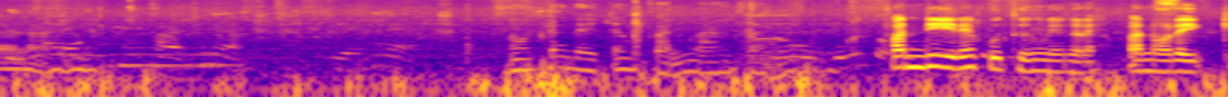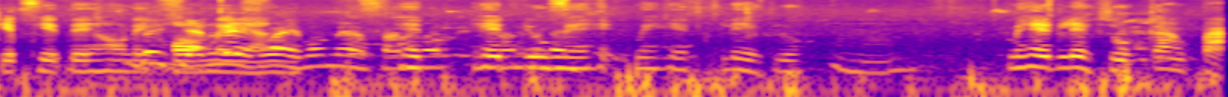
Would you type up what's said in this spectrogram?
หลายๆ ไหมน้องจังใดจังฝันวางสันฟันดีได้พูดถึงเนี่ยก็เลยฟันว่าได้เก็บเห็ดได้เฮาได้ได้คล้อเขียงนได้เลขหยังไว้บ่แม่ฟังเห็ดว่าเห็ดอยู่ไม่ไม่เห็ดเลขอยู่อืมไม่เห็ดเลขสูงกลางป่า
